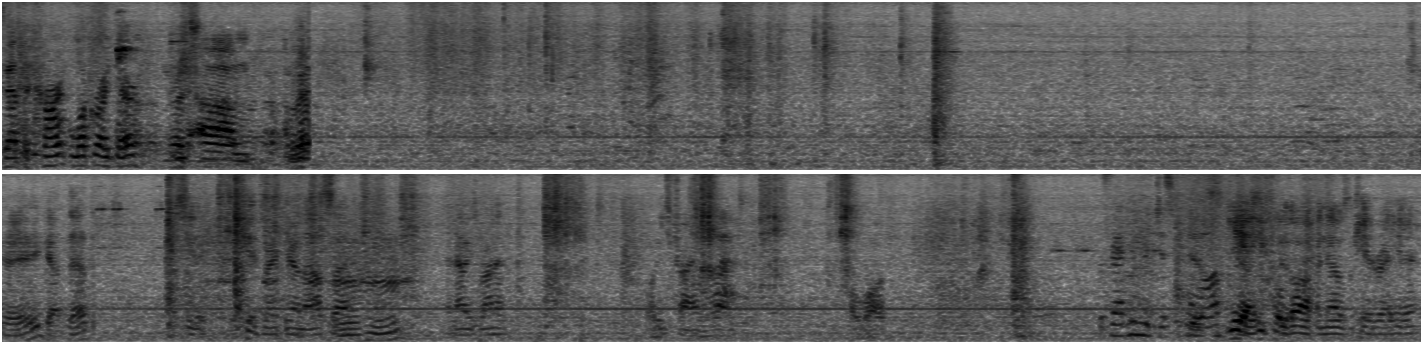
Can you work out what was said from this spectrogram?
Is that the current look right there? That's- Um, Okay, got that. see the, kid right there on the outside, Mm-hmm. and now he's running. Or he's trying to walk. A walk. Was that him that just pulled Yes. off? Yeah, he pulled off, and that was the kid right here.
